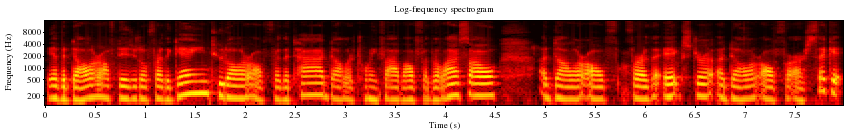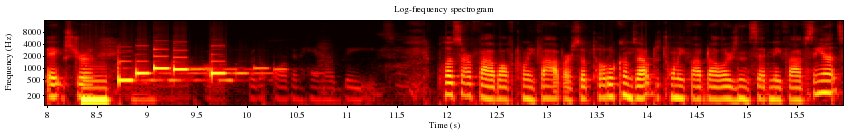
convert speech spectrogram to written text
We have a dollar off digital for the Gain, $2 off for the Tide, $1.25 off for the Lysol, a dollar off for the Xtra, a dollar off for our second Xtra, mm -hmm plus our 5 off 25. Our subtotal comes out to $25.75.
